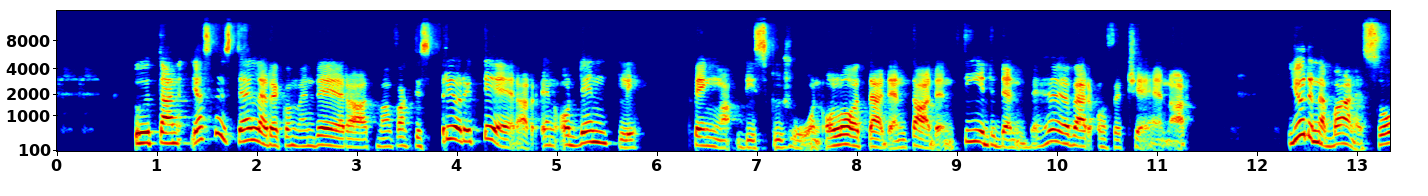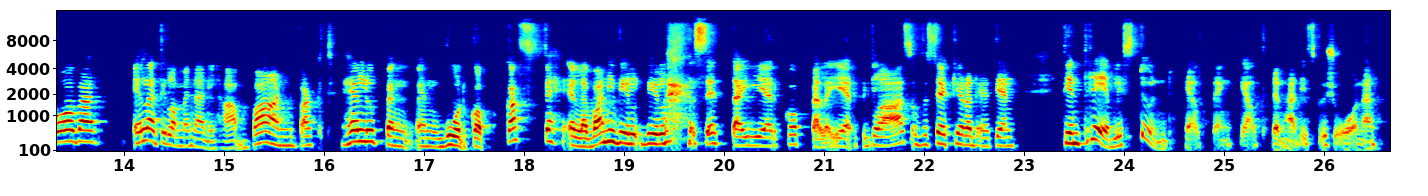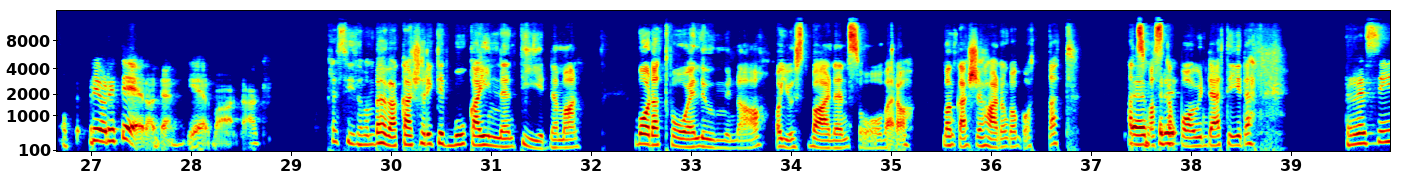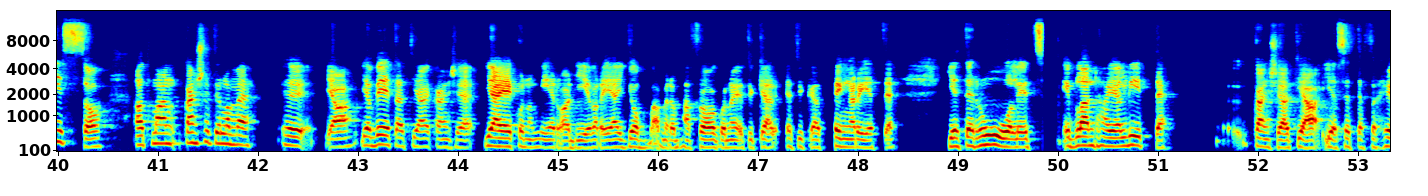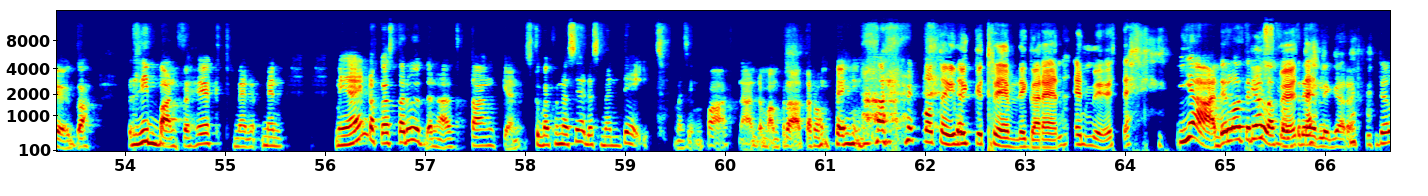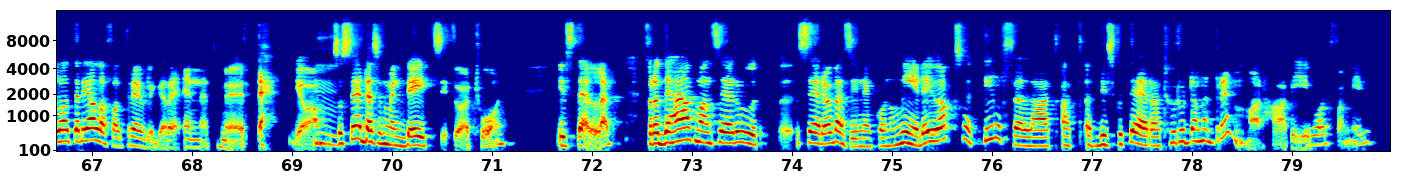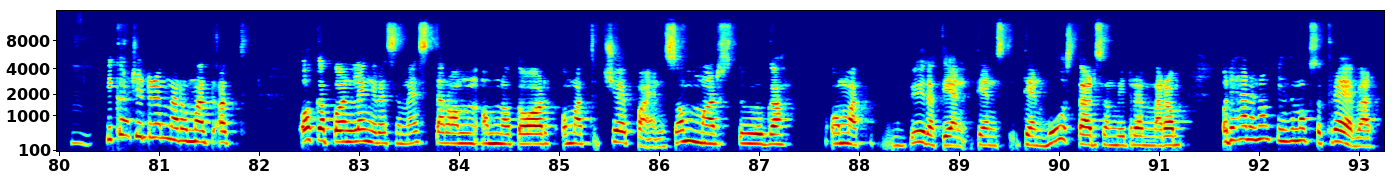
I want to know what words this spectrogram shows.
Utan jag skulle istället rekommendera att man faktiskt prioriterar en ordentlig pengadiskussion och låter den ta den tid den behöver och förtjänar. Gör det när barnet sover, eller till och med när ni har barnvakt. Häll upp en, en god kopp kaffe eller vad ni vill, vill sätta i er kopp eller i ert glas och försök göra det till en, till en trevlig stund helt enkelt, den här diskussionen och prioritera den i er vardag. Precis, man behöver kanske riktigt boka in en tid när man båda två är lugna och just barnen sover och man kanske har något gott att, att eh, smaska på under tiden. Precis så, att man kanske till och med ja, jag vet att jag, kanske, jag är ekonomirådgivare, jag jobbar med de här frågorna, jag tycker, jag tycker att pengar är jätte, jätteroligt. Ibland har jag lite, eh, kanske att jag, jag sätter för höga, ribban för högt, men, men, men jag ändå kastar ut den här tanken, skulle man kunna se det som en dejt med sin partner när man pratar om pengar? Det låter ju mycket trevligare än, än möte. Ja, det låter, i alla fall trevligare. det låter i alla fall trevligare än ett möte. Ja. Mm. Så se det som en dejtsituation istället. För att det här att man ser, ut, ser över sin ekonomi, det är ju också ett tillfälle att, att, att diskutera att hurdana drömmar har vi i vår familj. Mm. Vi kanske drömmer om att, att åka på en längre semester om, om något år, om att köpa en sommarstuga, om att byta till en, till, en, till en bostad som vi drömmer om. Och det här är något som också kräver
